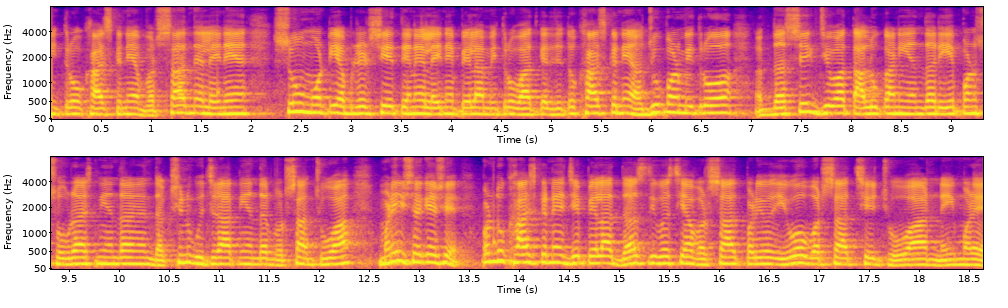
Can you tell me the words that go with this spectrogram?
મિત્રો, ખાસ કરીને વરસાદને લઈને શું મોટી અપડેટ છે, તેને લઈને પહેલાં મિત્રો વાત કરી તો ખાસ કરીને હજુ પણ મિત્રો, દસેક જેવા તાલુકાની અંદર, એ પણ સૌરાષ્ટ્રની અંદર અને દક્ષિણ ગુજરાતની અંદર વરસાદ જોવા મળી શકે છે. પરંતુ ખાસ કરીને જે પહેલાં દસ દિવસથી આ વરસાદ પડ્યો, એવો વરસાદ છે જોવા નહીં મળે.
